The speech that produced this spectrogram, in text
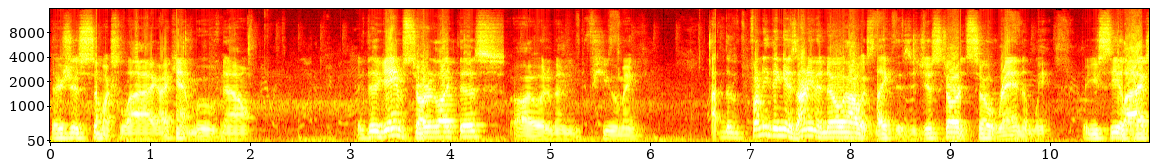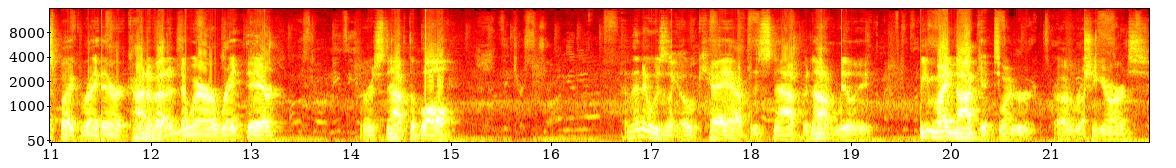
There's just so much lag. I can't move now. If the game started like this, oh, I would have been fuming. Uh, the funny thing is, I don't even know how it's like this. It just started so randomly. But you see a lag spike right there, kind of out of nowhere right there. We're going to snap the ball. And then it was like okay after the snap, but not really. We might not get 200 uh, rushing yards.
